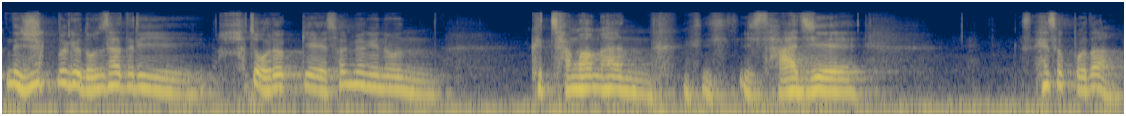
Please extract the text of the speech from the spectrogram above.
근데 유식불교 논사들이 아주 어렵게 설명해 놓은 그 장황한 이 사지의 해석보다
